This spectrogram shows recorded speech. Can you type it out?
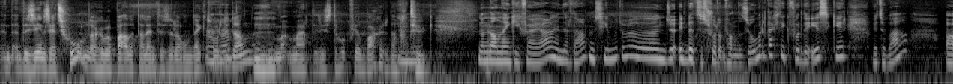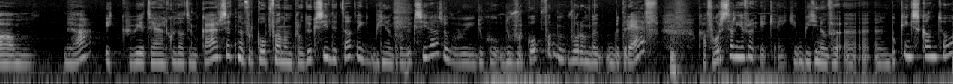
en, en dat is enerzijds goed, omdat je bepaalde talenten zullen ontdekt worden dan. maar, maar er is toch ook veel bagger dan natuurlijk. En dan denk ik van ja, inderdaad, misschien moeten we. Een ik ben dus voor, van de zomer dacht ik voor de eerste keer, weet je wel, ehm, ja, ik weet eigenlijk hoe dat in elkaar zit. Een verkoop van een productie, dit, dat. Ik begin een productiehuis of ik doe, doe verkoop voor, een- voor een be- bedrijf. Ik ga voorstellingen vragen. Ik, ik begin een, een, een boekingskantoor.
